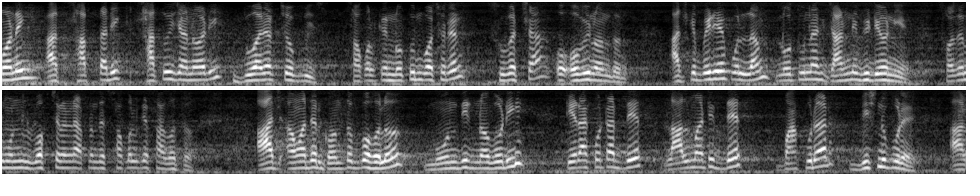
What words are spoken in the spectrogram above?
মর্নিং আজ সাত তারিখ, সাতই জানুয়ারি দু হাজার চব্বিশ। সকলকে নতুন বছরের শুভেচ্ছা ও অভিনন্দন। আজকে বেরিয়ে পড়লাম নতুন এক জার্নি ভিডিও নিয়ে। সজল মণ্ডল ব্লগ চ্যানেলে আপনাদের সকলকে স্বাগত। আজ আমাদের গন্তব্য হলো মন্দির নগরী, টেরাকোটার দেশ, লালমাটির দেশ, বাঁকুড়ার বিষ্ণুপুরে। আর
